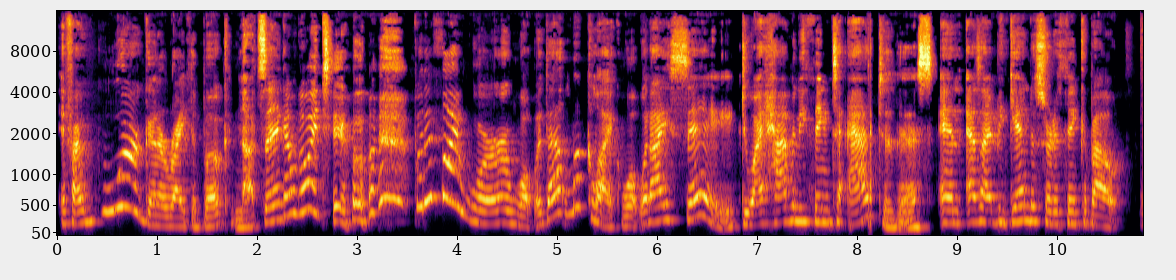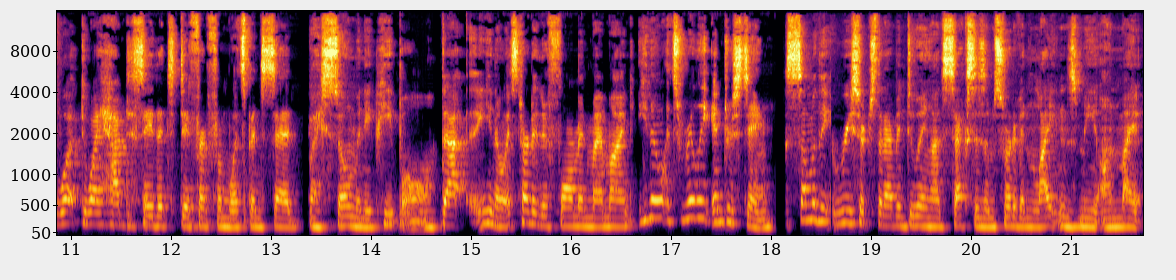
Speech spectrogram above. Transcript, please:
if I were going to write the book, not saying I'm going to, but if I were, what would that look like? What would I say? Do I have anything to add to this? And as I began to sort of think about what do I have to say that's different from what's been said by so many people, that, you know, it started to form in my mind. You know, it's really interesting. Some of the research that I've been doing on sexism sort of enlightens me on my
